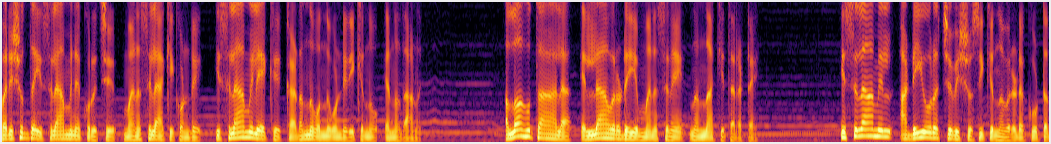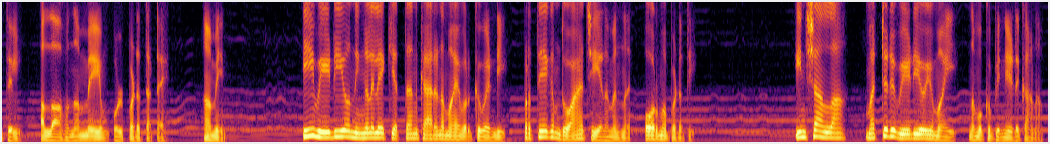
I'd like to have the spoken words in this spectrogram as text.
പരിശുദ്ധ ഇസ്ലാമിനെക്കുറിച്ച് മനസ്സിലാക്കിക്കൊണ്ട് ഇസ്ലാമിലേക്ക് കടന്നു വന്നുകൊണ്ടിരിക്കുന്നു എന്നതാണ്. അള്ളാഹുത്താല എല്ലാവരുടെയും മനസ്സിനെ നന്നാക്കി തരട്ടെ. ഇസ്ലാമിൽ അടിയുറച്ച് വിശ്വസിക്കുന്നവരുടെ കൂട്ടത്തിൽ അള്ളാഹു നമ്മെയും ഉൾപ്പെടുത്തട്ടെ. അമീൻ ഈ വീഡിയോ നിങ്ങളിലേക്ക് എത്താൻ കാരണമായവർക്ക് വേണ്ടി പ്രത്യേകം ദ്വാ ചെയ്യണമെന്ന് ഓർമ്മപ്പെടുത്തി. ഇൻഷാല്ലാ മറ്റൊരു വീഡിയോയുമായി നമുക്ക് പിന്നീട് കാണാം.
